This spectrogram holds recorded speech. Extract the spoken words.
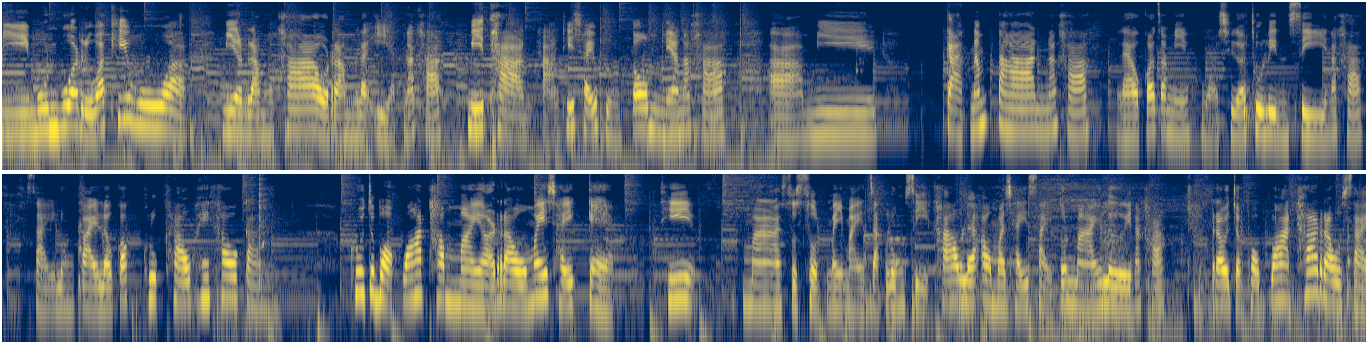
มีมูลวัวหรือว่าขี้วัว มีรำข้าวรำละเอียดนะคะ มีถ่านถ่านที่ใช้หุงต้มเนี่ยนะคะอ่ามีกากน้ำตาลนะคะ แล้วก็จะมีหัวเชื้อจุลินทรีย์นะคะ ใส่ลงไปแล้วก็คลุกเคล้าให้เข้ากัน ครูจะบอกว่าทำไมเราไม่ใช้แกบที่มาสดๆ ใหม่ๆ จากโรงสีข้าวแล้วเอามาใช้ใส่ต้นไม้เลยนะคะ เราจะพบว่าถ้าเราใส่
